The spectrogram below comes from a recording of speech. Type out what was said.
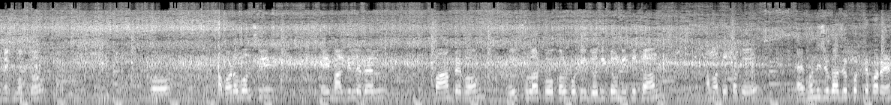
অনেক মুগ্ধ। তো আবারও বলছি, এই মাল্টি লেভেল পাম্প এবং এই সোলার প্রকল্পটি যদি কেউ নিতে চান, আমাদের সাথে এখনই যোগাযোগ করতে পারেন।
